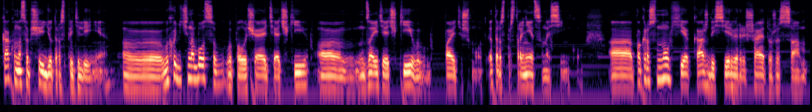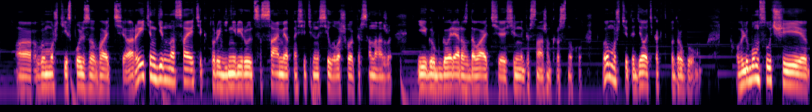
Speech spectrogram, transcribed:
Как у нас вообще идет распределение? Э, вы ходите на боссов, вы получаете очки, за эти очки вы покупаете шмот. Это распространяется на синьку. А, по краснухе каждый сервер решает уже сам. А, вы можете использовать рейтинги на сайте, которые генерируются сами относительно силы вашего персонажа, и, грубо говоря, раздавать сильным персонажам краснуху. Вы можете это делать как-то по-другому. В любом случае,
